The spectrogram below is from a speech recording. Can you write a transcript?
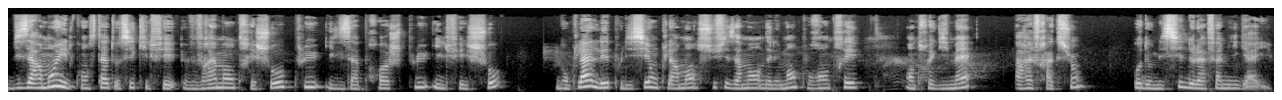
Bizarrement, ils constatent aussi qu'il fait vraiment très chaud. Plus ils approchent, plus il fait chaud. Donc là, les policiers ont clairement suffisamment d'éléments pour rentrer, entre guillemets, par effraction, au domicile de la famille Guy.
